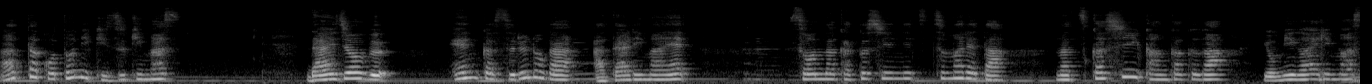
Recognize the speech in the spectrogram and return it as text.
あったことに気づきます。大丈夫。変化するのが当たり前。そんな確信に包まれた懐かしい感覚がよみがえります。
